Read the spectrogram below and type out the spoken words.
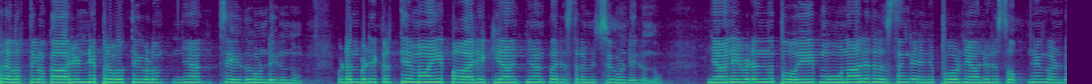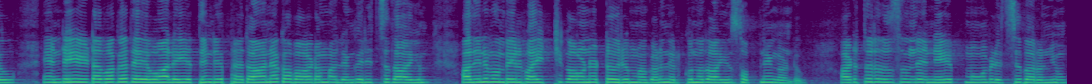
പ്രവൃത്തികളും കാരുണ്യ പ്രവൃത്തികളും ഞാൻ ചെയ്തുകൊണ്ടിരുന്നു. ഉടമ്പടി കൃത്യമായി പാലിക്കാൻ ഞാൻ പരിശ്രമിച്ചുകൊണ്ടിരുന്നു. ഞാൻ ഇവിടെ നിന്ന് പോയി മൂന്നാൽ ദിവസം കഴിഞ്ഞപ്പോൾ ഞാനൊരു സ്വപ്നം കണ്ടു. എന്റെ ഇടവക ദേവാലയത്തിന്റെ പ്രധാന കവാടം അലങ്കരിച്ചതായും അതിനു മുമ്പിൽ വൈറ്റ് ഗൗണിട്ട് ഒരു മകൾ നിൽക്കുന്നതായും സ്വപ്നം കണ്ടു. അടുത്ത ദിവസം തന്നെ മോ വിളിച്ച് പറഞ്ഞു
